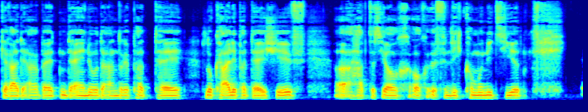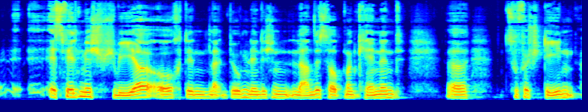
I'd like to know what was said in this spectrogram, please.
gerade arbeiten. Der eine oder andere Partei, lokale Parteichef äh, hat das ja auch, auch öffentlich kommuniziert. Es fällt mir schwer, auch den burgenländischen Landeshauptmann kennend, äh, zu verstehen,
